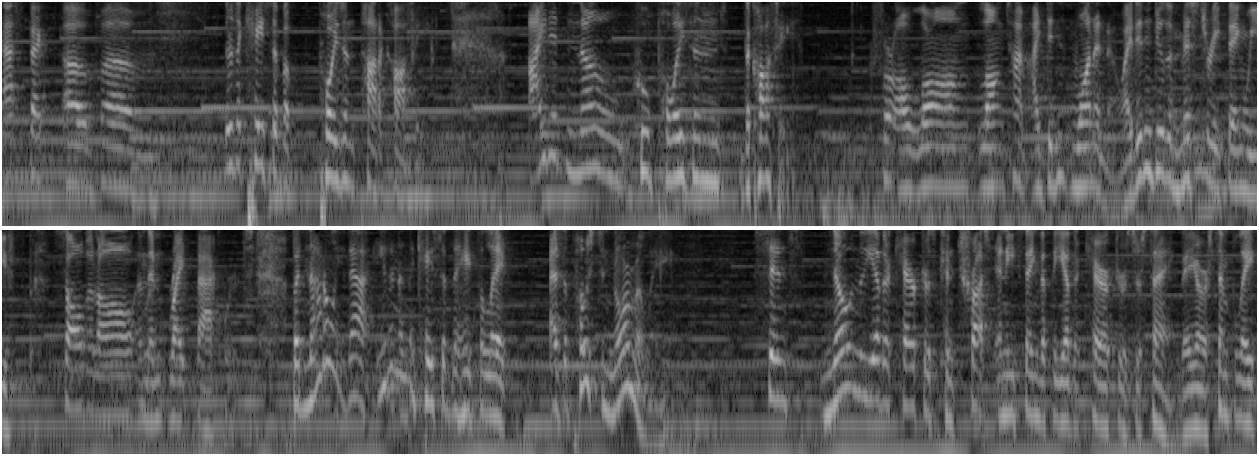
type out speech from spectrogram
aspect of um, there's a case of a poisoned pot of coffee. I didn't know who poisoned the coffee for a long, long time. I didn't want to know. I didn't do the mystery thing where you solve it all and then write backwards. But not only that, even in the case of the Hateful Eight, as opposed to normally, since none of the other characters can trust anything that the other characters are saying, they are simply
